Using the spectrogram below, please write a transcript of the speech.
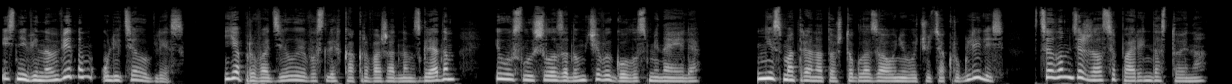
и с невинным видом улетел в лес. Я проводила его слегка кровожадным взглядом и услышала задумчивый голос Минаэля. Несмотря на то, что глаза у него чуть округлились, в целом держался парень достойно.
